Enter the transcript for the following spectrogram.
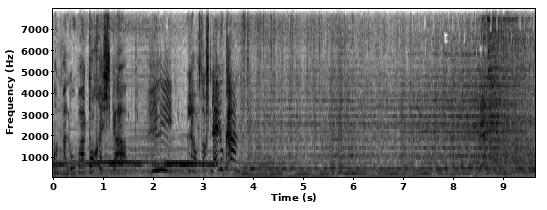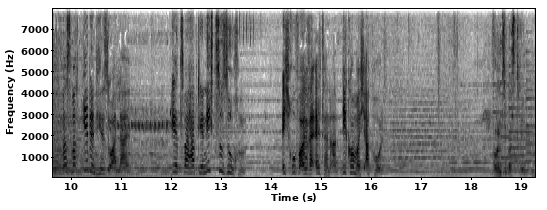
Und mein Opa hat doch recht gehabt. Hilly, lauf so schnell du kannst. So allein? Ihr zwei habt hier nichts zu suchen. Ich rufe eure Eltern an. Die kommen euch abholen. Wollen Sie was trinken?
